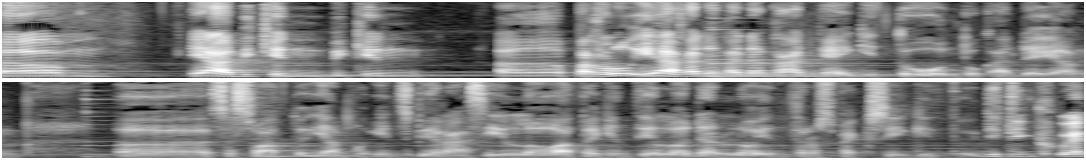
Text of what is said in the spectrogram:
um, ya bikin bikin uh, perlu ya kadang-kadang kan kayak gitu untuk ada yang uh, sesuatu yang menginspirasi lo atau nyentil lo dan lo introspeksi gitu jadi gue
